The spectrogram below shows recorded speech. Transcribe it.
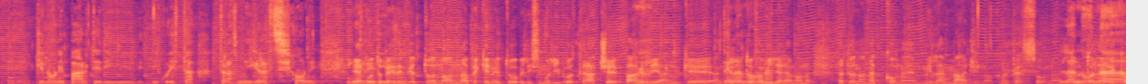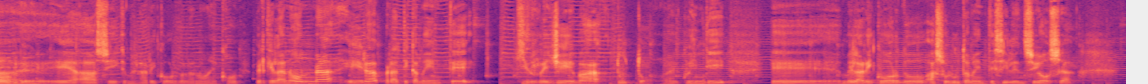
eh, che non è parte di, di questa trasmigrazione E appunto per esempio tua nonna, perché nel tuo bellissimo libro Tracce parli anche, anche della, tua nonna. famiglia, della nonna. La tua nonna come me la immagino, come persona? La tu, nonna, tu la ricordi? È, ah sì che me la ricordo la nonna, perché la nonna era praticamente chi reggeva tutto, eh, quindi eh, me la ricordo assolutamente silenziosa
